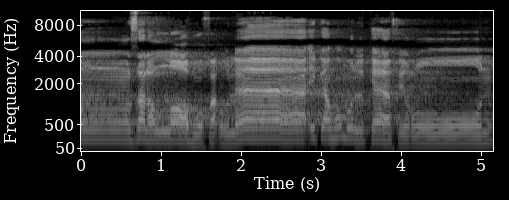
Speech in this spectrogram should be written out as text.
أنزل الله فأولئك هم الكافرون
